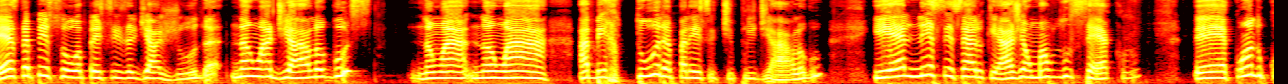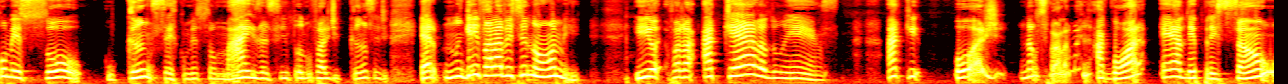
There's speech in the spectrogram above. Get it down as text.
Esta pessoa precisa de ajuda, não há diálogos, não há, não há abertura para esse tipo de diálogo. E é necessário que haja, é o mal do século. É, quando começou o câncer, começou mais assim, todo mundo fala de câncer. De, era, ninguém falava esse nome. E eu falava, aquela doença. Aqui, hoje não se fala mais. Agora é a depressão,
